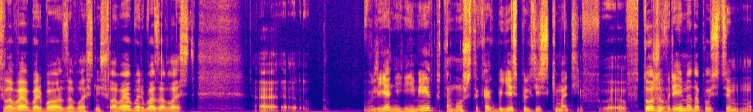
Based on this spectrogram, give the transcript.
силовая борьба за власть, не силовая борьба за власть э, влияния не имеет, потому что как бы есть политический мотив. В то же время, допустим,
